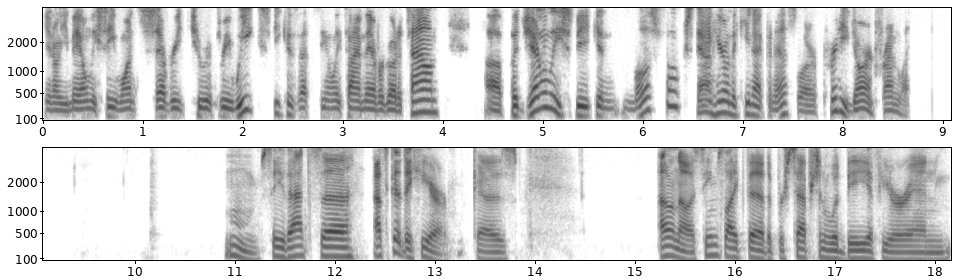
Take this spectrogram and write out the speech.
you know you may only see once every two or three weeks because that's the only time they ever go to town. Uh, but generally speaking, most folks down here on the Kenai Peninsula are pretty darn friendly. Hmm. See, that's uh, that's good to hear because I don't know. It seems like the the perception would be if you're in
